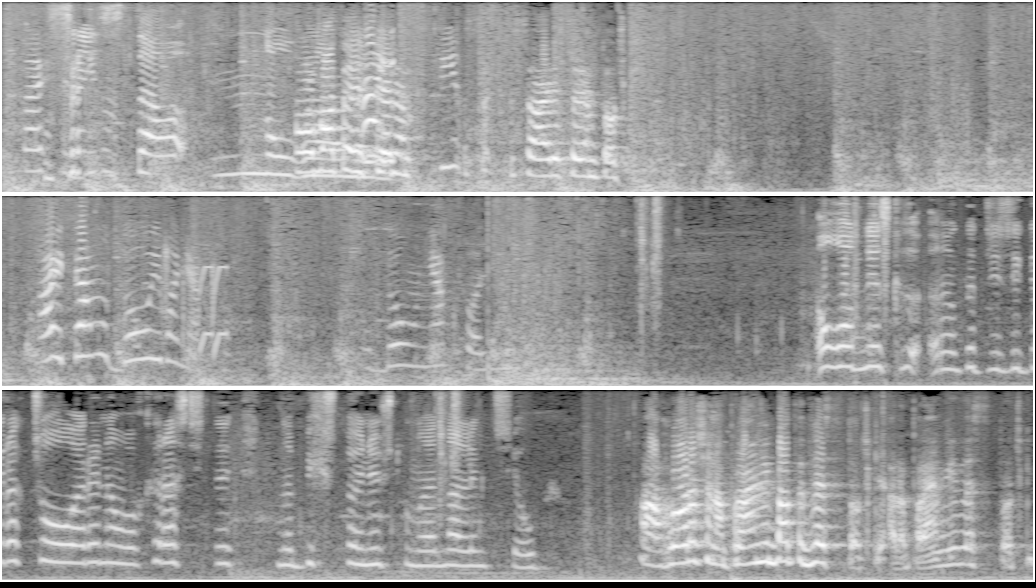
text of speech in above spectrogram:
Това ще Фрейз става много бате е време. 7. Ти- Сайре 7 точки. Ай, там отдолу има някаква. Отдолу някаква линия. О, днес, като изиграх цяла арена в храстите, набих стой нещо на една линк убих. А, хора, ще направим ли бата 200 точки? А, направим ли 200 точки?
